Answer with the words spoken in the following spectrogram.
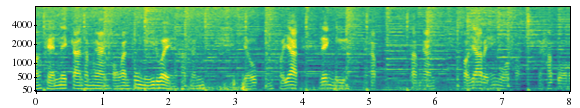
วางแผนในการทำงานของวันพรุ่งนี้ด้วยนะครับนั้นเดี๋ยวผมขออนุญาตเร่งมือนะครับทำงานขออนุญาตไปให้งัวก่อนนะครับผม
